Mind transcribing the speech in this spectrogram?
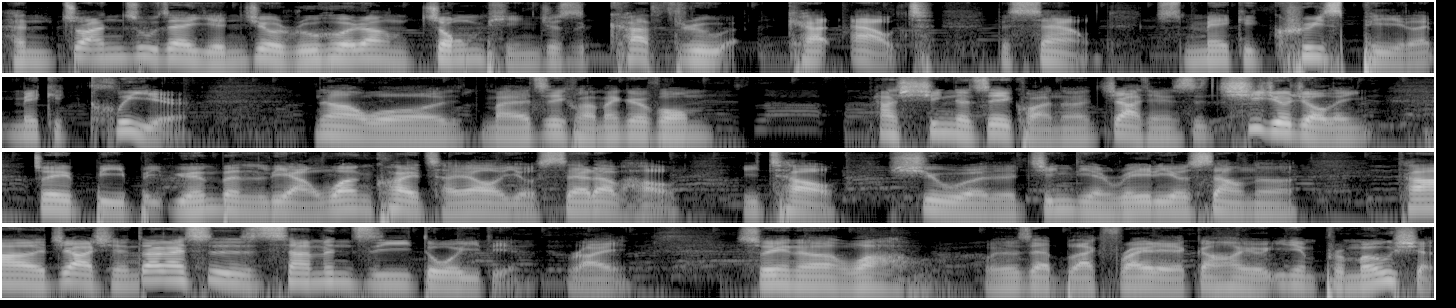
很专注在研究如何让中频就是 cut through、cut out the sound。just make it crispy, like make it clear。那我买了这款麦克风，它新的这一款呢，价钱是七九九零，所以比原本两万块才要有 set up 好一套 Shure 的经典 Radio Sound 呢，它的价钱大概是三分之一多一点，right？所以呢，哇，我就在 Black Friday 刚好有一点 promotion，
